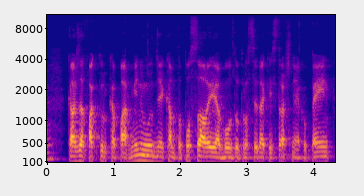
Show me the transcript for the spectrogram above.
mm. každá faktúrka pár minút, niekam to poslali a bolo to proste taký strašný ako pain.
